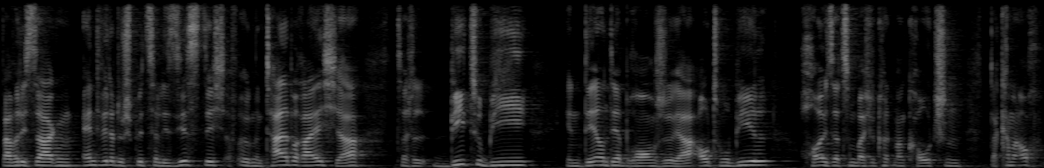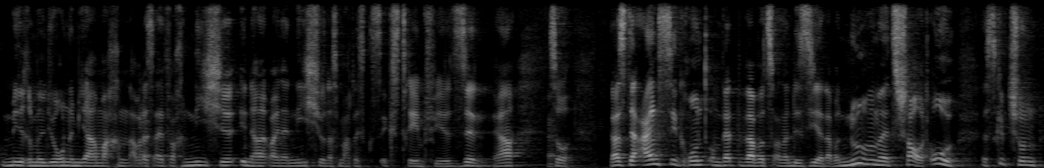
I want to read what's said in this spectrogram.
Da würde ich sagen, entweder du spezialisierst dich auf irgendeinen Teilbereich, ja, zum Beispiel B2B in der und der Branche, ja, Automobilhäuser zum Beispiel könnte man coachen. Da kann man auch mehrere Millionen im Jahr machen, aber das ist einfach Nische innerhalb einer Nische und das macht ex extrem viel Sinn, ja. ja. So, das ist der einzige Grund, um Wettbewerber zu analysieren. Aber nur wenn man jetzt schaut, oh, es gibt schon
